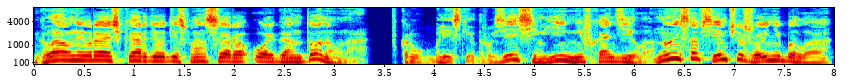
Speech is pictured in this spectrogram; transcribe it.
Главный врач кардиодиспансера Ольга Антоновна в круг близких друзей семьи не входила, но и совсем чужой не была.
